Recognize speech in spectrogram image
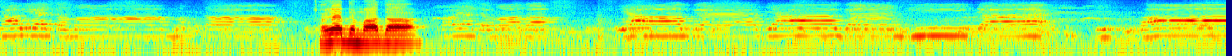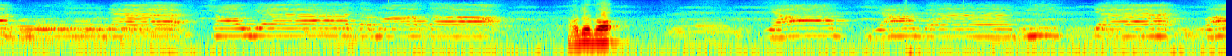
၆ရက်တမမတာ6ရက်သ နောက်တစ်ခေါက် ယာယာကံဒီတဘာ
